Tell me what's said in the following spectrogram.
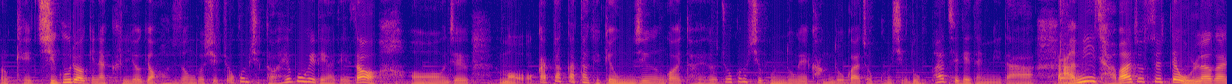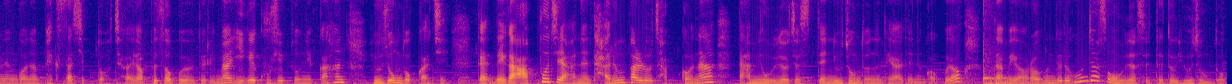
이렇게 지구력이나 근력이 어느 정도씩 조금씩 더 회복이 돼야 돼서 어 이제 뭐 까딱까딱 이렇게 움직이는 거에 더해서 조금씩 운동의 강도가 조금씩 높아지게 됩니다. 남이 잡아줬을 때 올라가는 거는 140도. 제가 옆에서 보여드리면 이게 90도니까 한 요 정도까지. 그러니까 내가 아프지 않은 다른 팔로 잡거나 남이 올려줬을 땐 요 정도는 돼야 되는 거고요. 그 다음에 여러분들이 혼자서 올렸을 때도 요 정도,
